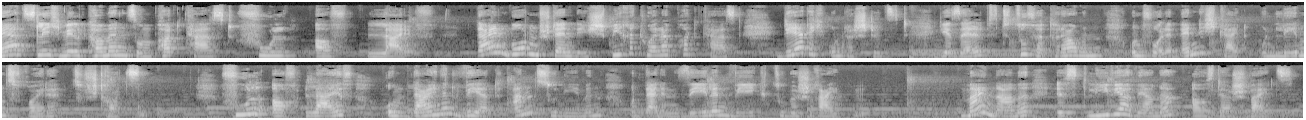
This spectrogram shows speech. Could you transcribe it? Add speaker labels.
Speaker 1: Herzlich willkommen zum Podcast Full of Life. Dein bodenständig spiritueller Podcast, der dich unterstützt, dir selbst zu vertrauen und vor Lebendigkeit und Lebensfreude zu strotzen. Full of Life, um deinen Wert anzunehmen und deinen Seelenweg zu beschreiten. Mein Name ist Livia Werner aus der Schweiz.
